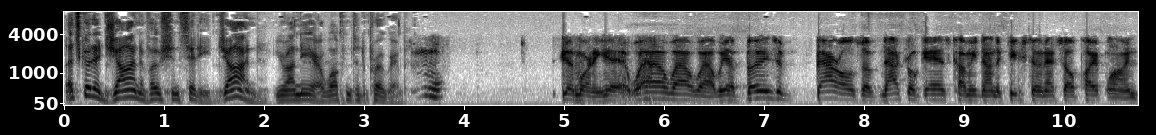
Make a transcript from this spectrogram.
Let's go to John of Ocean City. John, you're on the air. Welcome to the program. Good morning. Yeah. Well, well, well. We have billions of barrels of natural gas coming down the Keystone XL pipeline,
